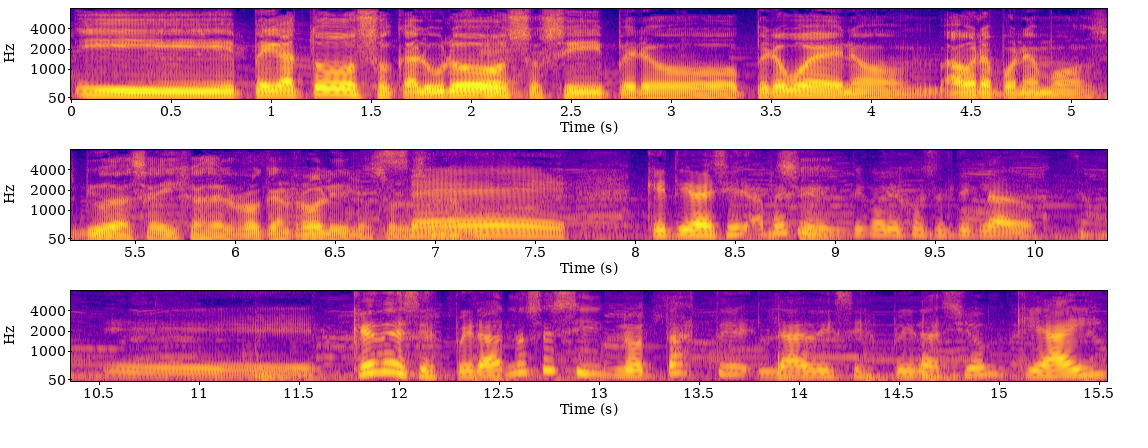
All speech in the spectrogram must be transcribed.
Y pegatoso, caluroso, sí, pero, pero bueno, ahora ponemos viudas e hijas del rock and roll y lo solucionamos. Sí. ¿Qué te iba a decir? A sí. tengo lejos el teclado. Eh, qué desespera. No sé si notaste la desesperación que hay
